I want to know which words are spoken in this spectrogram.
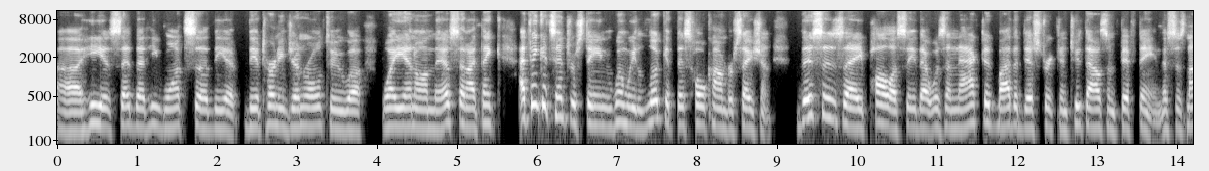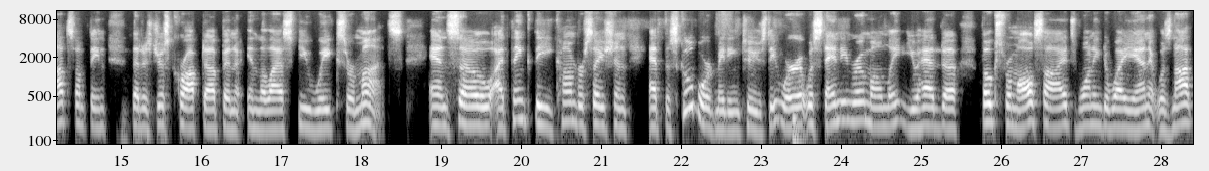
uh, he has said that he wants uh, the uh, the attorney general to uh, weigh in on this, and I think I think it's interesting when we look at this whole conversation. This is a policy that was enacted by the district in 2015. This is not something that has just cropped up in in the last few weeks or months. And so I think the conversation at the school board meeting Tuesday, where it was standing room only, you had uh, folks from all sides wanting to weigh in. It was not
